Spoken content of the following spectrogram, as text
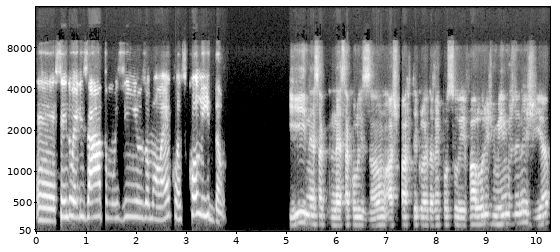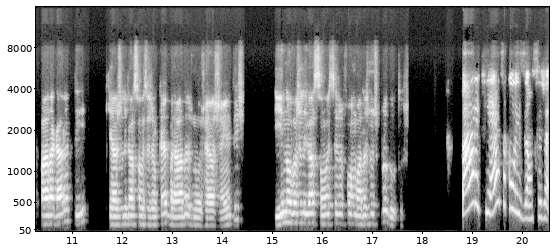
é, sendo eles átomos, íons ou moléculas, colidam e nessa, nessa colisão, as partículas devem possuir valores mínimos de energia para garantir que as ligações sejam quebradas nos reagentes e novas ligações sejam formadas nos produtos. Para que essa colisão seja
